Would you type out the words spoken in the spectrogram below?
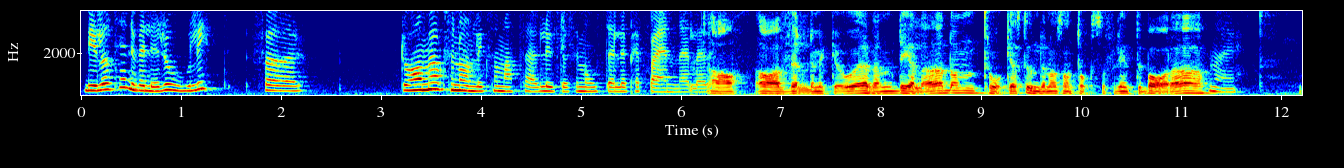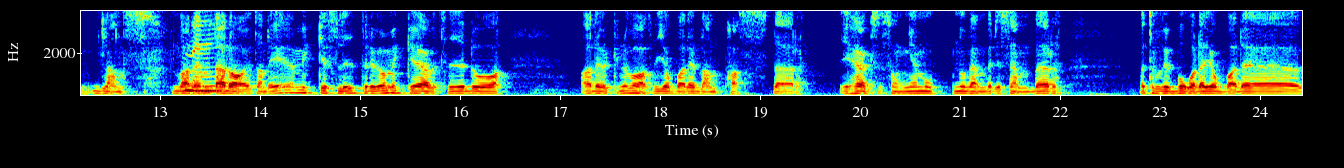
Det låter ändå väldigt roligt för då har man också någon liksom att så här luta sig mot eller peppa en eller... Ja, ja, väldigt mycket. Och även dela de tråkiga stunderna och sånt också. För det är inte bara Nej. glans varenda Nej. dag. Utan det är mycket slit och det var mycket övertid. Och ja, det kunde vara att vi jobbade ibland pass där i högsäsongen mot november-december. Jag tror vi båda jobbade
